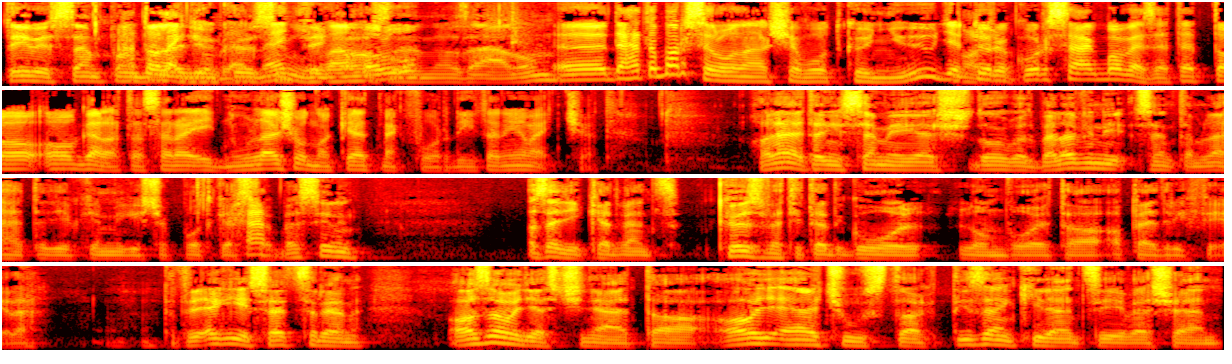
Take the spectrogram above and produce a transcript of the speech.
tévés szempontból hát a legjobb lenne, nyilvánvaló. Az, az álom. De hát a Barcelonál se volt könnyű, ugye Nagyon. Törökországba vezetett a, a Galatasaray 1 0 és onnan kellett megfordítani a meccset. Ha lehet ennyi személyes dolgot belevinni, szerintem lehet egyébként mégiscsak podcastről hát. beszélünk. Az egyik kedvenc közvetített gólom volt a, a Pedri féle. Tehát, hogy egész egyszerűen az, ahogy ezt csinálta, ahogy elcsúsztak 19 évesen,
